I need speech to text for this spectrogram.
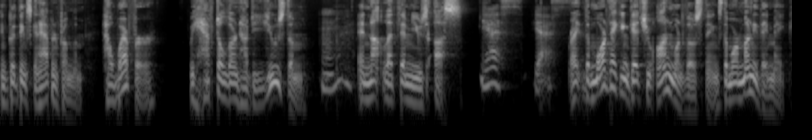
and good things can happen from them. However, we have to learn how to use them Mm-hmm. and not let them use us. Yes. Yes. Right? The more they can get you on one of those things, the more money they make.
